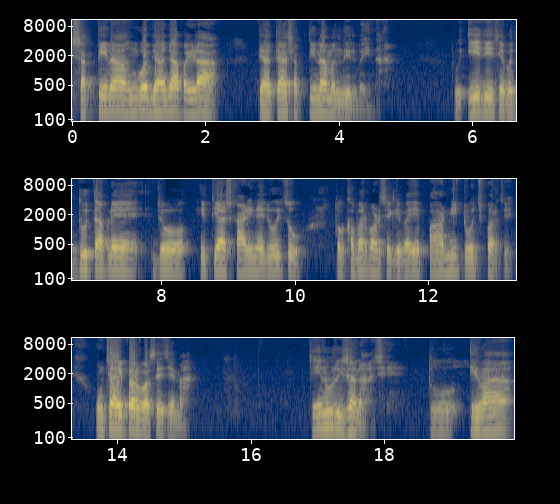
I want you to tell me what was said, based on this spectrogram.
શક્તિના અંગો જ્યાં જ્યાં પડ્યા, ત્યાં ત્યાં શક્તિના મંદિર બન્યા. તો એ જે છે, બધું જ આપણે જો ઇતિહાસ કાઢીને જોઈશું, તો ખબર પડશે કે ભાઈ એ પહાડની ટોચ પર છે. ઊંચાઈ પર વસે છે માં. તેનું રીઝન આ છે. તો એવા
